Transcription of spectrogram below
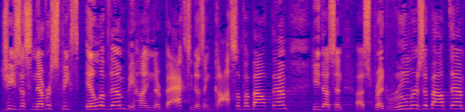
Jesus never speaks ill of them behind their backs. He doesn't gossip about them. He doesn't uh, spread rumors about them.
